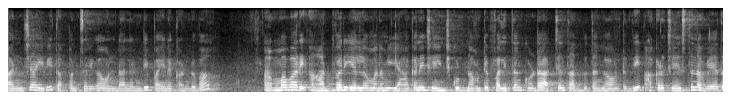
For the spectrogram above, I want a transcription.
పంచా ఇవి తప్పనిసరిగా ఉండాలండి పైన కండువ. అమ్మవారి ఆధ్వర్యంలో మనం యాగని చేయించుకుంటున్నామంటే ఫలితం కూడా అత్యంత అద్భుతంగా ఉంటుంది. అక్కడ చేస్తున్న వేద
